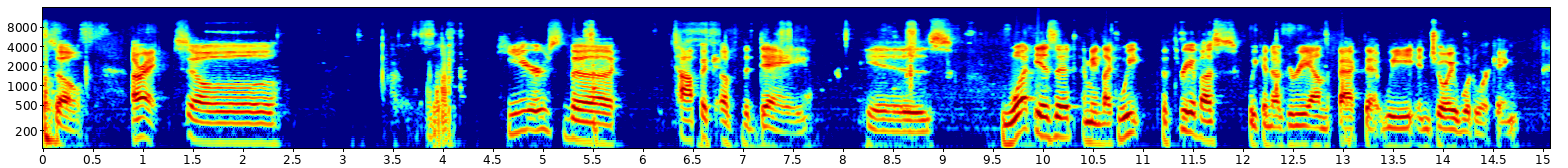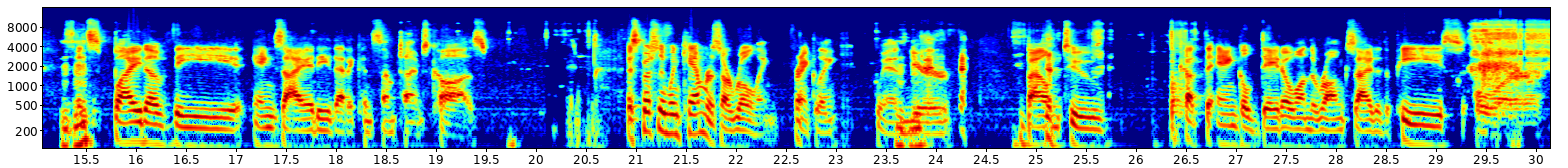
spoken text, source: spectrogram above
So, all right. So here's the topic of the day is what is it? I mean, like we the three of us, we can agree on the fact that we enjoy woodworking in Mhm. spite of the anxiety that it can sometimes cause. Especially when cameras are rolling, frankly, when Mhm. you're bound to cut the angled dado on the wrong side of the piece or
